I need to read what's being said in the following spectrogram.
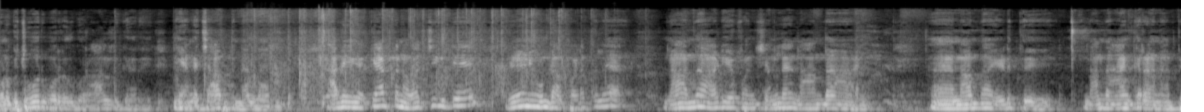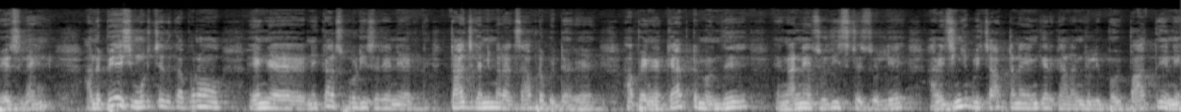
உனக்கு சோறு போடுறதுக்கு ஒரு ஆள் இருக்கார். நீ அங்கே சாப்பிட்டு நல்லா இருந்து அதை எங்கள் கேப்டனை வச்சுக்கிட்டு ரேணி உண்டா படத்தில்? நான் தான் ஆடியோ ஃபங்க்ஷனில் நான் தான் நான் தான் எடுத்து நான் தான் ஆங்கராக நான் பேசினேன். அந்த பேசி முடித்ததுக்கப்புறம் எங்கள் நிக்காஸ் ப்ரொடியூசர் என்னை தாஜ் கன்னிமராக சாப்பிட போயிட்டாரு. அப்போ எங்கள் கேப்டன் வந்து எங்கள் அண்ணன் சுதீஷ்கிட்ட சொல்லி அவன் சிங்கப்பிடி சாப்பிட்டானா எங்கே இருக்கானான்னு சொல்லி போய் பார்த்து என்னை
